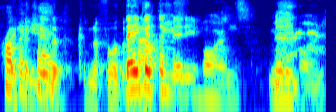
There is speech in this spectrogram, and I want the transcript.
proper couldn't, do the, couldn't afford the they get the pouch. MIDI horns. MIDI horns.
